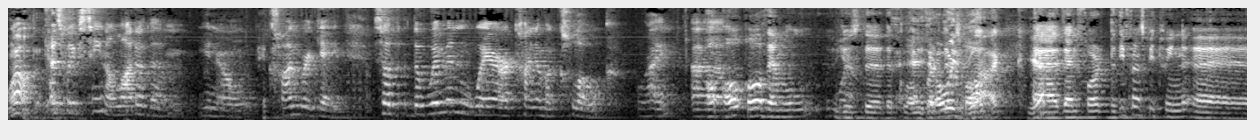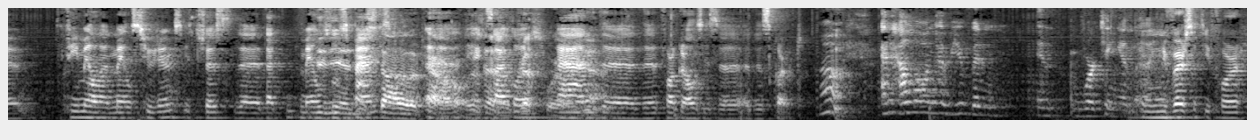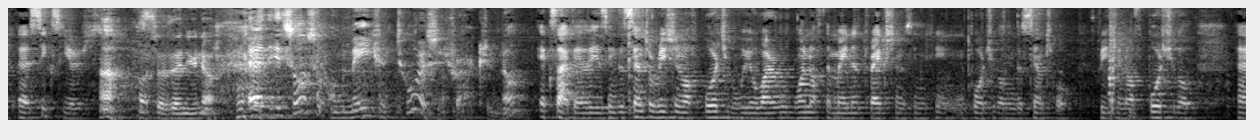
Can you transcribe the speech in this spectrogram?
Wow. Because we've seen a lot of them, you know, congregate. So the women wear kind of a cloak, right? Uh, all, all, all of them will use the, the cloak. And it's or the always cloak. black, yeah. Uh, then for the difference between uh, female and male students, it's just the, that males The- use the pants. style of apparel, uh, the style of exactly. and yeah. the, the, for girls is uh, the skirt. Ah, and how long have you been in, working in In the? university for uh, six years. ah, so then you know. and it's also a major tourist attraction, no? Exactly, it is in the central region of Portugal. We are one of the main attractions in, in Portugal, in the central region of Portugal. Uh,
